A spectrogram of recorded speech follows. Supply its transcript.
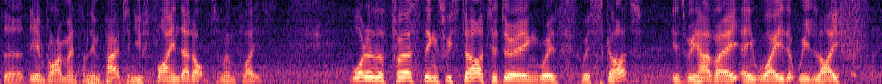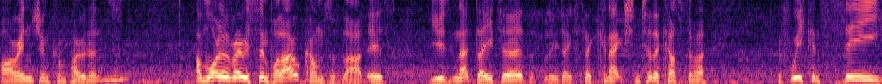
the, the environmental impact, and you find that optimum place. One of the first things we started doing with, with Scott is we have a, a way that we life our engine components. Mm -hmm. And one of the very simple outcomes of that is using that data, the blue data, the connection to the customer, if we can see,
